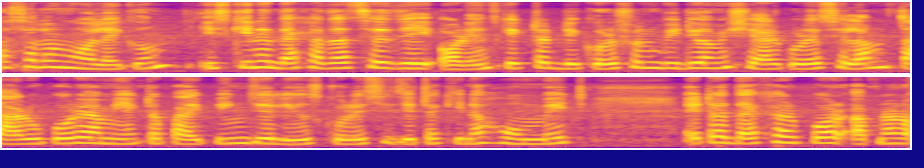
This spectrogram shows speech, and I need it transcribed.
আসসালামু আলাইকুম। স্ক্রিনে দেখা যাচ্ছে যে অরেঞ্জ কেকটার ডেকোরেশন ভিডিও আমি শেয়ার করেছিলাম। তার উপরে আমি একটা পাইপিং জেল ইউজ করেছি, যেটা কিনা হোমমেড এটা দেখার পর আপনারা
